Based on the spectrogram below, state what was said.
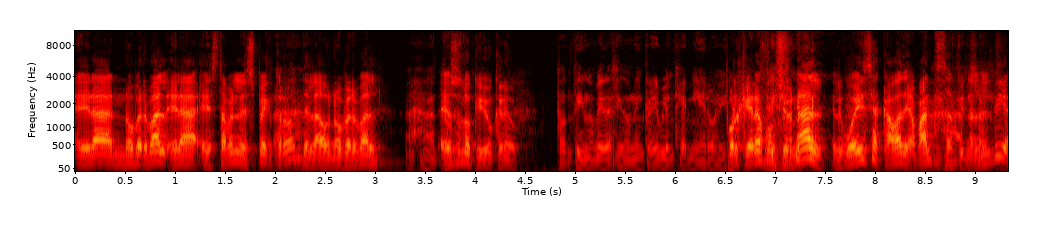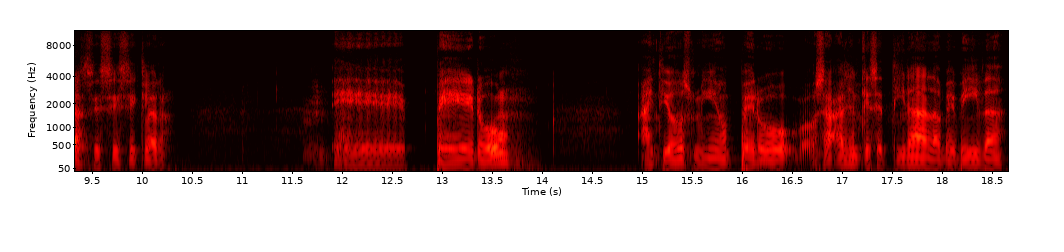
era no verbal, era, estaba en el espectro Ajá. del lado no verbal. Ajá, Eso es lo que yo creo. Tontín hubiera sido un increíble ingeniero ahí. Porque era funcional. El güey sacaba diamantes al Ajá, final del día. Sí, sí, sí, claro. Eh, pero, ay Dios mío, pero, o sea, alguien que se tira a la bebida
